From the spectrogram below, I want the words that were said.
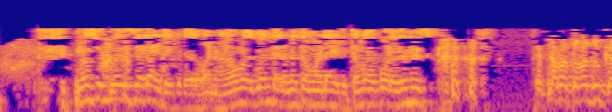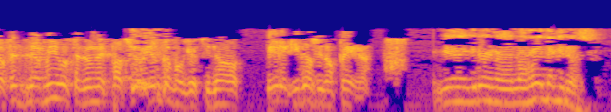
No se puede decir al aire, pero bueno, hagamos de cuenta que no estamos al aire, estamos de acuerdo en eso. Estamos tomando un café entre amigos en un espacio abierto porque si no, viene Quiroz y nos pega. Viene Quiroz y nos, nos reta Quiroz.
